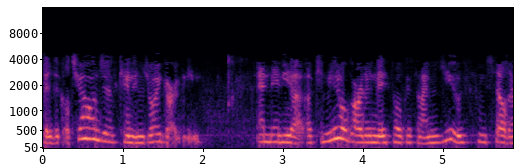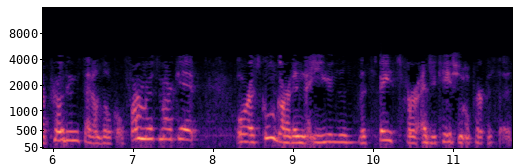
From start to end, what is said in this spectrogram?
physical challenges can enjoy gardening. And maybe a, a, communal garden may focus on youth who sell their produce at a local farmer's market, or a school garden that uses the space for educational purposes.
